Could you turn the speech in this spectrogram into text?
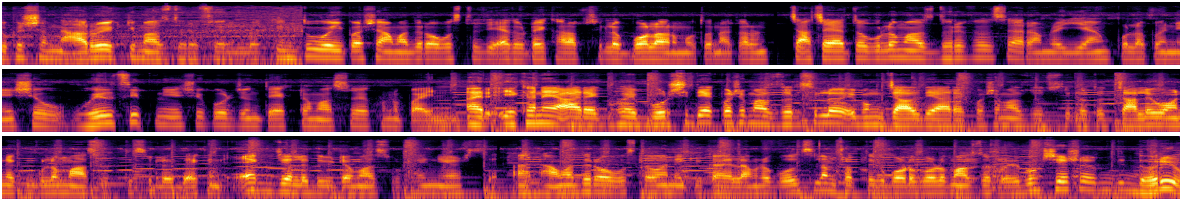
চোখের সামনে আরও একটি মাছ ধরে ফেলল। কিন্তু ওই পাশে আমাদের অবস্থা যে এতটাই খারাপ ছিল বলার মতো না। কারণ চাচা এতগুলো মাছ ধরে ফেলছে আর আমরা ইয়াং পোলাপানি এসেও হুইল সিপ নিয়ে এসে পর্যন্ত একটা মাছও এখনও পাইনি। আর এখানে আর এক ভাই বড়শি দিয়ে এক পাশে মাছ ধরছিল এবং জাল দিয়ে আর এক পাশে মাছ ধরছিল। তো জালেও অনেকগুলো মাছ উঠতেছিল। দেখেন, এক জালে দুইটা মাছ উঠাই নিয়ে আসছে। আর আমাদের অবস্থা অনেকই কাহিল। আমরা বলছিলাম সব থেকে বড় বড় মাছ ধরবো এবং শেষ অবধি ধরেও।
